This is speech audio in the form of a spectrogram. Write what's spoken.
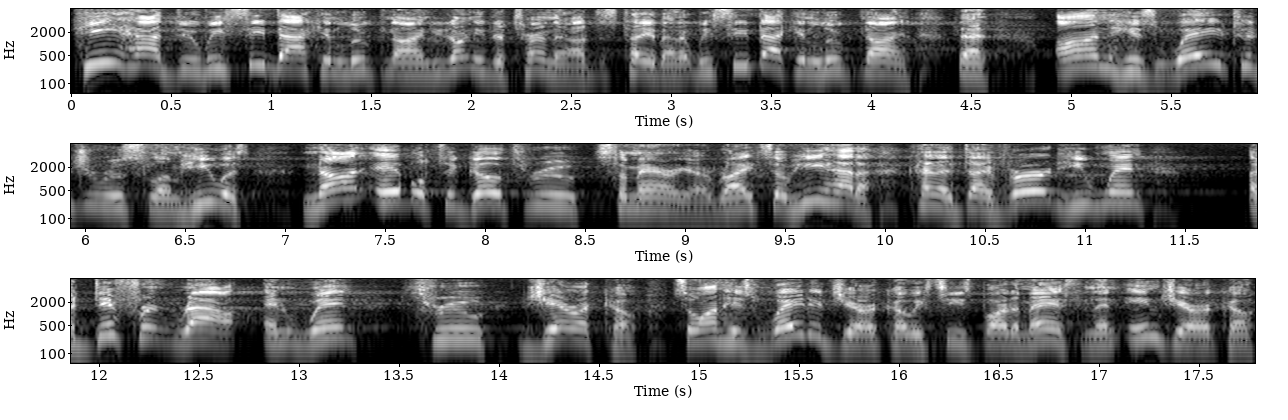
He had to, we see back in Luke 9, you don't need to turn there, I'll just tell you about it. We see back in Luke 9 that on his way to Jerusalem, he was not able to go through Samaria, right? So he had to kind of divert. He went a different route and went through Jericho. So on his way to Jericho, he sees Bartimaeus, and then in Jericho,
